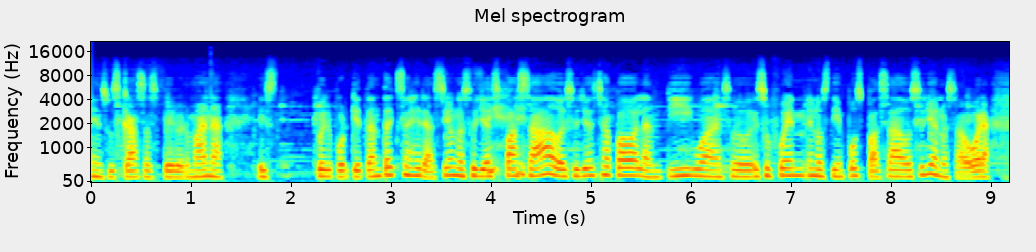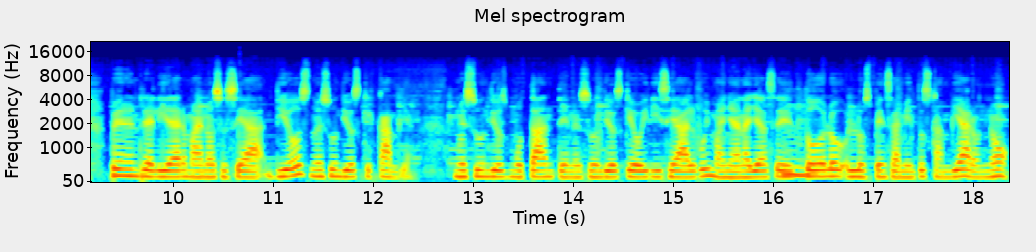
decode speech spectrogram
en sus casas, pero hermana, es pero ¿por qué tanta exageración? Eso ya es pasado, eso ya es chapado a la antigua, eso, eso fue en, los tiempos pasados, eso ya no es ahora. Pero en realidad, hermanos, o sea, Dios no es un Dios que cambia no es un Dios mutante, no es un Dios que hoy dice algo y mañana ya se, mm. todos los pensamientos cambiaron, no.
